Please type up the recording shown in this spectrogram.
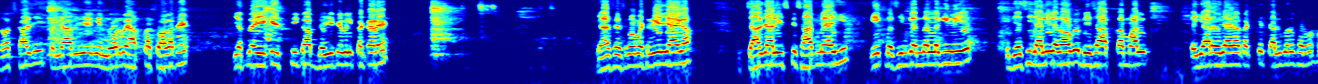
नमस्कार जी, पंजाबी इंदौर में आपका स्वागत है। ये अपना एक एच का वेजिटेबल कटर है। यहाँ से इसमें मटेरियल जाएगा। चार जाली इसके साथ में आएगी। एक मशीन के अंदर लगी हुई है। तो जैसी जाली लगाओगे, वैसा आपका माल तैयार हो जाएगा कट के। चालू करो शर्मा।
